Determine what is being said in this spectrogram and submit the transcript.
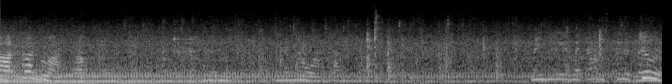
ซอสนวดหนวดเนาะมันนัวตำใจไม่เฮียไปอ้าวจืดเลยจืด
